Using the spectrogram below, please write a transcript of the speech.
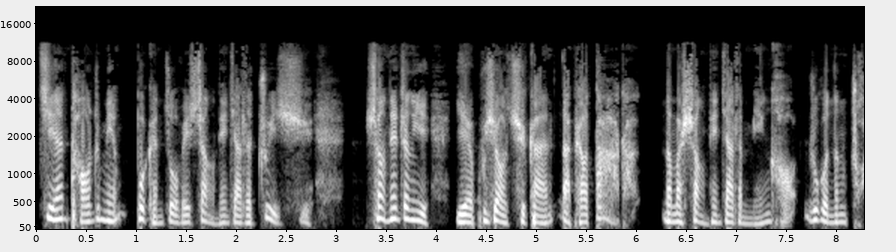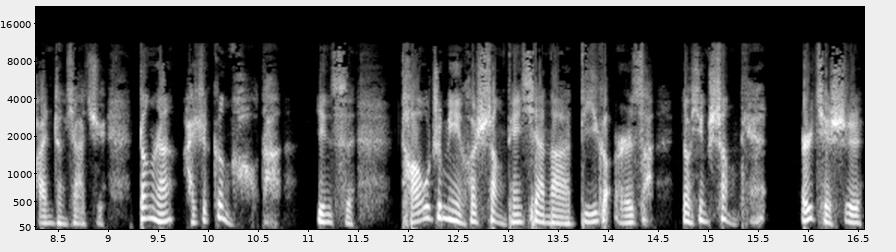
既然陶之命不肯作为上天家的赘婿，上天正义也不需要去干那票大的。”那么上天家的名号如果能传承下去，当然还是更好的。因此，陶之命和上天下那第一个儿子要姓上天，而且是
